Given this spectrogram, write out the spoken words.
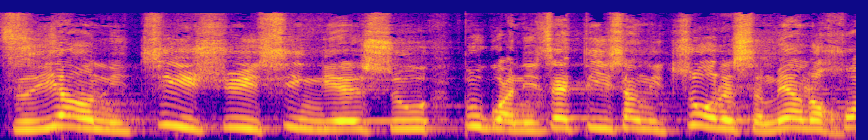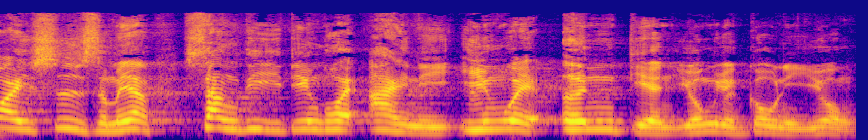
只要你继续信耶稣，不管你在地上你做了什么样的坏事，什么样，上帝一定会爱你，因为恩典永远够你用。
